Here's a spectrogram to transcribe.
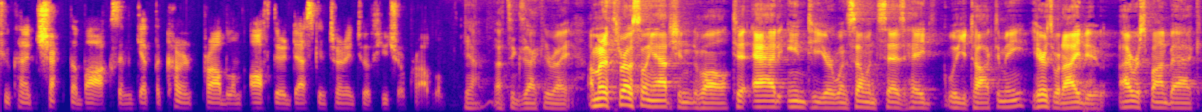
to kind of check the box and get the current problem off their desk and turn it into a future problem. Yeah, that's exactly right. I'm going to throw something at you, Naval, to add into your when someone says, "Hey, will you talk to me?" Here's what I do. I respond back.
